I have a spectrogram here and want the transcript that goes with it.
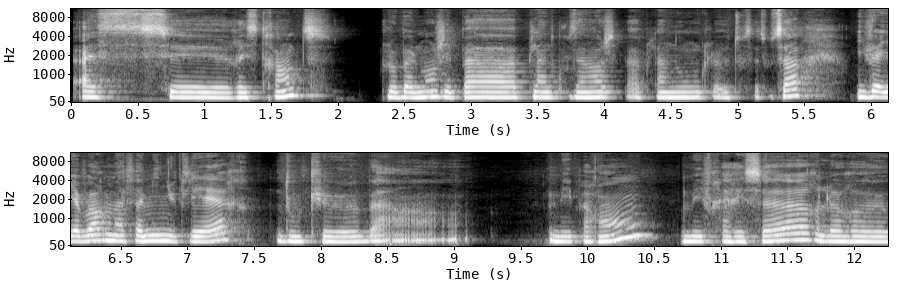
assez restreinte. Globalement, j'ai pas plein de cousins, j'ai pas plein d'oncles, tout ça, tout ça. Il va y avoir ma famille nucléaire, donc euh, bah, mes parents, mes frères et sœurs, leurs euh,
